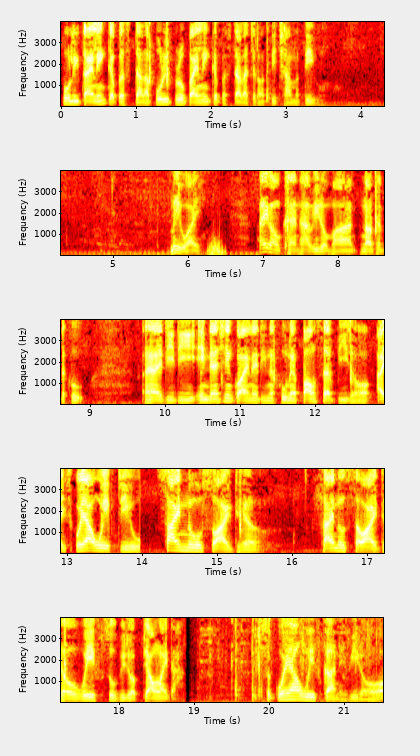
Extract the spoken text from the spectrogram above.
polyethylene capacitor လား polypropylene capacitor လားကျွန်တော်သိချာမသိဘူးမေ့ဝိုင်းအဲ့ကောင်ခံထားပြီးတော့မှနောက်ထပ်တစ်ခု အဲဒီဒီ intention coil နဲ့ဒီနှစ်ခုနဲ့ပေါင်းဆက်ပြီးတော့အဲ့ square wave တွေကို sinusoidal sinusoidal wave ဆိုပြီးတော့ပြောင်းလိုက်တာ square wave ကနေပြီးတော့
